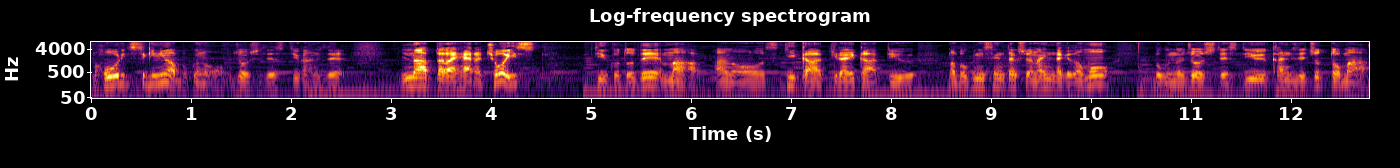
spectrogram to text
まあ、法律的には僕の上司ですっていう感じで「Not that I had a choice」っていうことで、まあ、あの好きか嫌いかっていう、まあ、僕に選択肢はないんだけども僕の上司ですっていう感じでちょっとま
